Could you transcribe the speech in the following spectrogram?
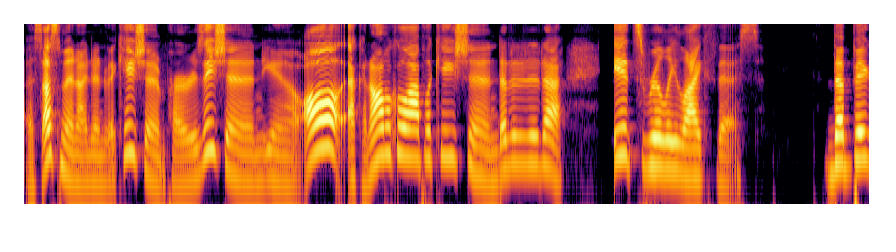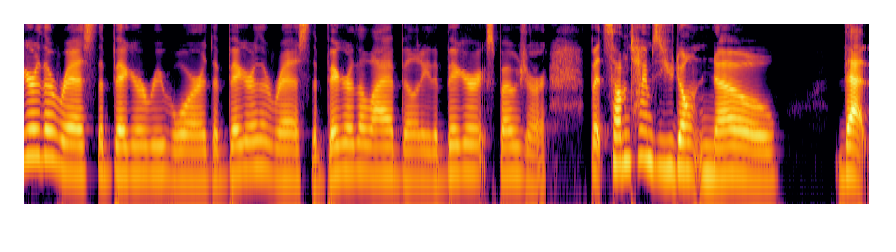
assessment, identification, prioritization, you know, all economical application, da da da da. It's really like this. The bigger the risk, the bigger reward, the bigger the risk, the bigger the liability, the bigger exposure. But sometimes you don't know that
